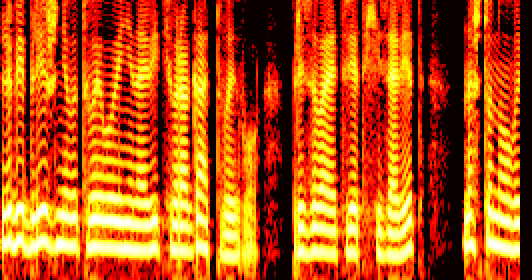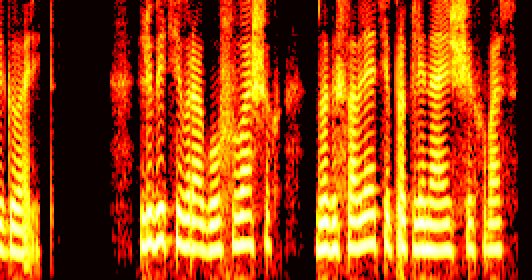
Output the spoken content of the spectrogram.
«Люби ближнего твоего и ненавидь врага твоего», призывает Ветхий Завет, на что Новый говорит. Любите врагов ваших, благословляйте проклинающих вас,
